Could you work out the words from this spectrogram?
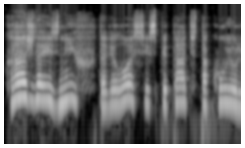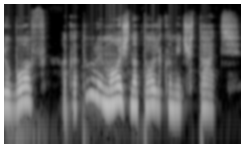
Каждая из них довелось испытать такую любовь, о которой можно только мечтать.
